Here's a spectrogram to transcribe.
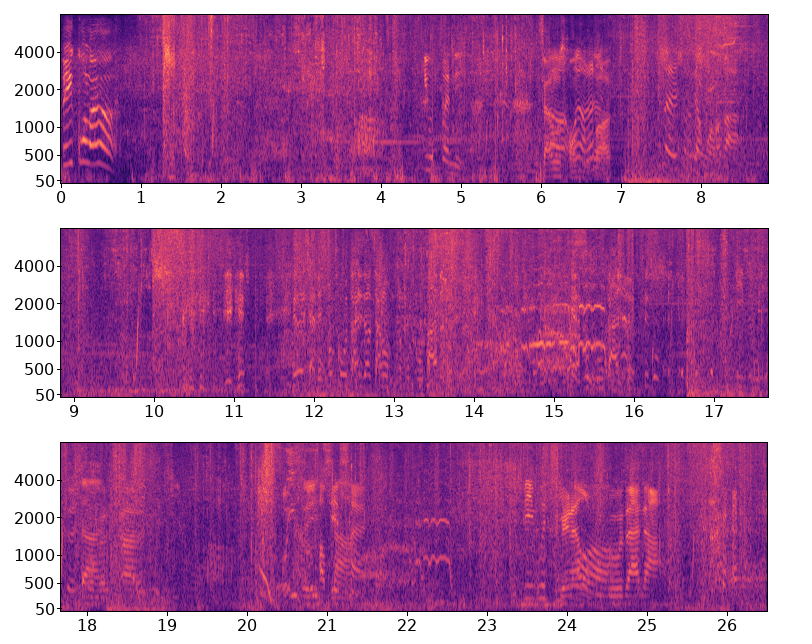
飞过来了！又笨你，加入重组吧。现在剩下我了吧？因为想你不孤单，你知道加入我们就不孤单的。我也不孤单了。并不孤单。我以为好变态！你并不寂寞。原来我不孤单啊！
